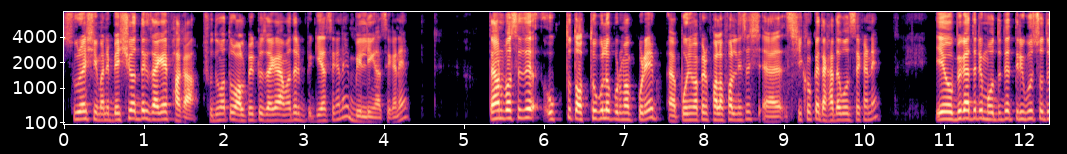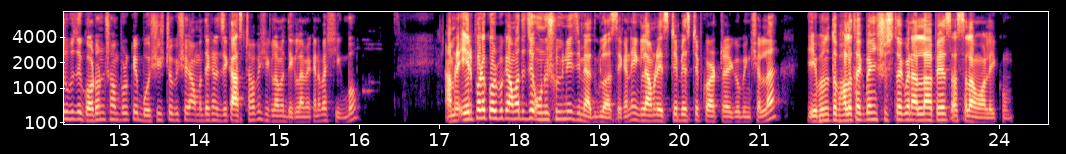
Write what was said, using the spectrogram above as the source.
চুরাশি মানে বেশি অর্ধেক জায়গায় ফাঁকা। শুধুমাত্র অল্প একটু জায়গায় আমাদের কি আছে এখানে? বিল্ডিং আছে এখানে। তেমন বলছে যে, উক্ত তথ্যগুলো পরিমাপ করে পরিমাপের ফলাফল নিচে শিক্ষককে দেখাতে বলছে এখানে। এই অভিজ্ঞতাটির মধ্যে দিয়ে ত্রিভুজ চতুর্ভুজের গঠন সম্পর্কে বৈশিষ্ট্য বিষয়ে আমাদের এখানে যে কাজটা হবে, সেগুলো আমরা দেখলাম এখানে বা শিখব। আমরা এরপরে করব কি, আমাদের যে অনুশীলনী যে ম্যাথগুলো আছে এখানে, এগুলো আমরা স্টেপ বাই স্টেপ করার ট্রাই করব ইনশাল্লাহ এই পর্যন্ত ভালো থাকবেন, সুস্থ থাকবেন, আল্লাহ হাফেজ, আসসালামু আলাইকুম।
